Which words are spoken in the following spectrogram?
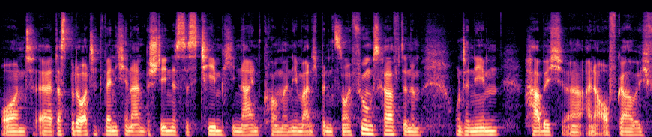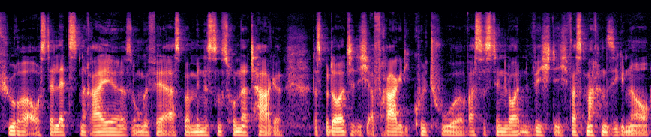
Und äh, das bedeutet, wenn ich in ein bestehendes System hineinkomme, nehmen wir an, ich bin jetzt neue Führungskraft in einem Unternehmen, habe ich äh, eine Aufgabe, ich führe aus der letzten Reihe so ungefähr erstmal mindestens 100 Tage. Das bedeutet, ich erfrage die Kultur, was ist den Leuten wichtig, was machen sie genau,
